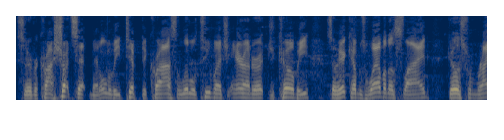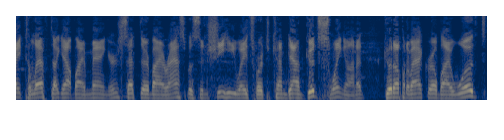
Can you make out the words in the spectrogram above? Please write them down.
Serve across short set middle. It'll be tipped across a little too much air under it. Jacoby. So here comes Webb on the slide. Goes from right to left. Dug out by Mangers. Set there by Rasmussen. Sheehy waits for it to come down. Good swing on it. Good up in the back row by Woods.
